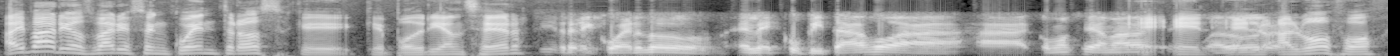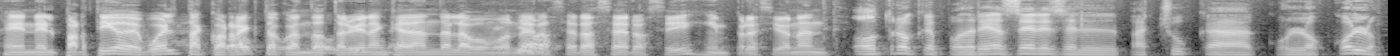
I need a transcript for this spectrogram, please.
Hay varios, varios encuentros que, que podrían ser. Y recuerdo el escupitajo a, a- ¿cómo se llamaba? Eh, el, jugador? el- al Bofo en el partido de vuelta, correcto, Bofo, cuando Bofo, terminan sí. quedando en la bombonera Señor. 0-0, sí, impresionante. Otro que podría ser es el Pachuca Colo Colo,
